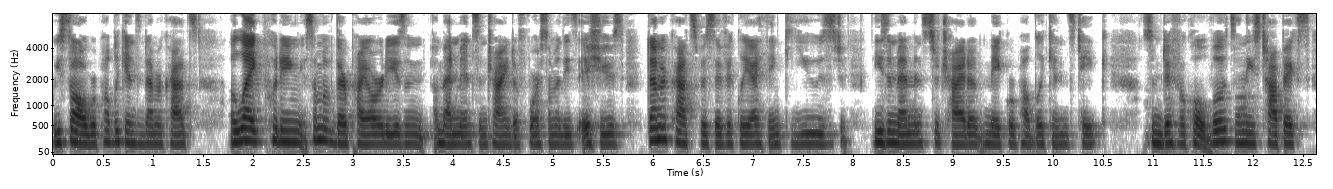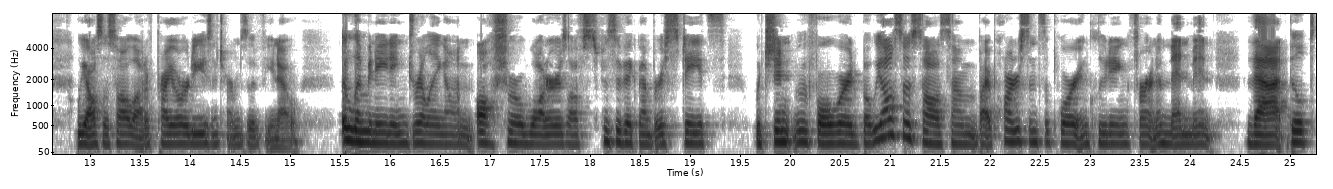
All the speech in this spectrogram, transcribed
We saw Republicans and Democrats alike putting some of their priorities and amendments and trying to force some of these issues. Democrats specifically, I think, used these amendments to try to make Republicans take some difficult votes on these topics. We also saw a lot of priorities in terms of, you know, eliminating drilling on offshore waters off specific member states which didn't move forward. But we also saw some bipartisan support, including for an amendment that built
